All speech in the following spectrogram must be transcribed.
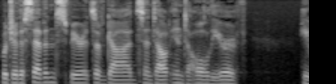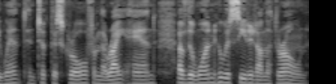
which are the seven spirits of God sent out into all the earth. He went and took the scroll from the right hand of the one who was seated on the throne.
